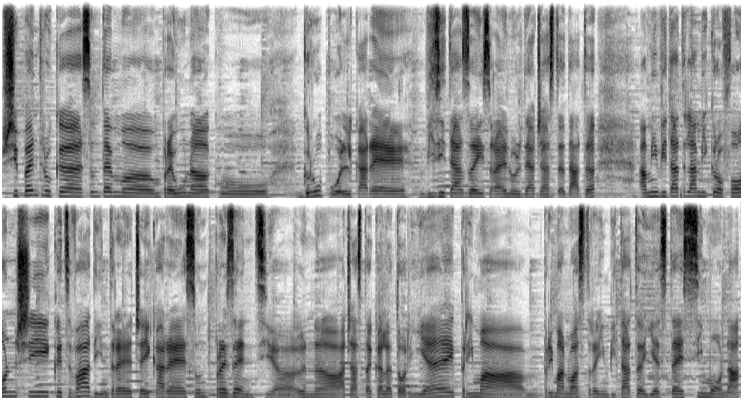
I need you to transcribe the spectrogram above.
Și pentru că suntem uh, împreună cu grupul care vizitează Israelul de această dată, am invitat la microfon și câțiva dintre cei care sunt prezenți uh, în uh, această călătorie. Prima, prima noastră invitată este Simona,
